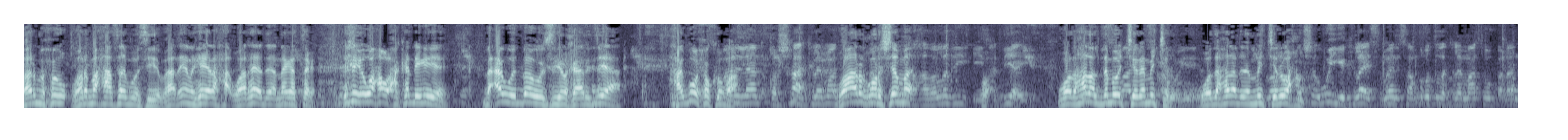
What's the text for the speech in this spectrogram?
war muxuu war maxaasaa wasiir war inanka yar war heed naga taga idinka waxa wax ka dhigaye macawad baa wasiir khaarijiya xaguu maanta Waar qorshe ma- wada hadal dama jira ma jiro. Wada hadal dama jiro waxaan qorshe weyga kale ay samaynaysaa waddada kale maanta u banaan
